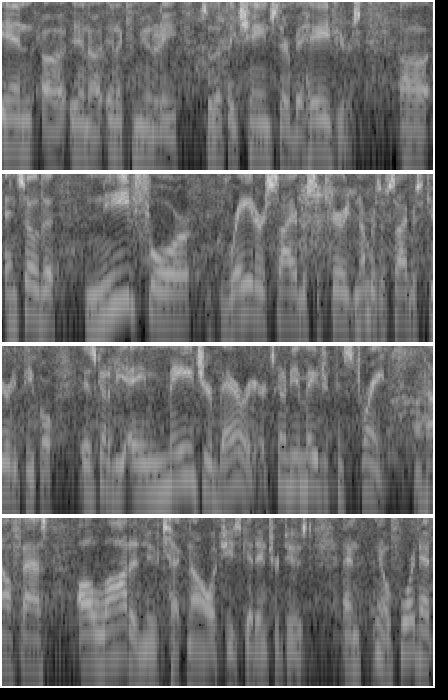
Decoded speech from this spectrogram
in a, in a, in a community, so that they change their behaviors. Uh, and so the need for greater cybersecurity, numbers of cybersecurity people is going to be a major barrier. It's going to be a major constraint on how fast a lot of new technologies get introduced. And you know, Fortinet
